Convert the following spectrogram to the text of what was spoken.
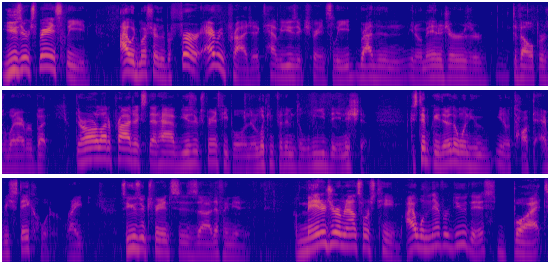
User experience lead. I would much rather prefer every project have a user experience lead rather than you know managers or developers or whatever. But there are a lot of projects that have user experience people and they're looking for them to lead the initiative because typically they're the one who you know talk to every stakeholder, right? So user experience is uh, definitely needed. A manager of an outsourced team. I will never do this, but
